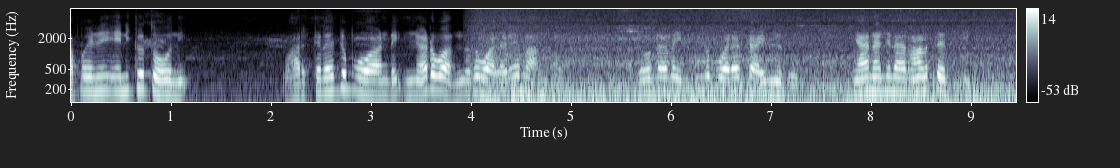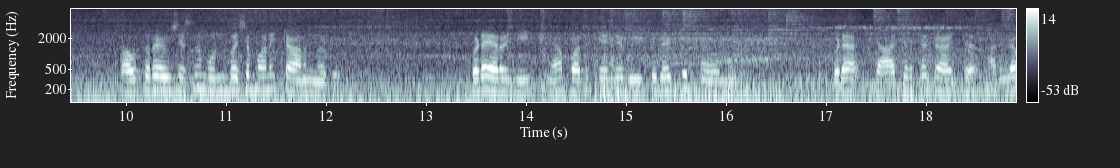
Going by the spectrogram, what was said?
അപ്പോൾ ഇനി എനിക്ക് തോന്നി വാർത്തയിലേക്ക് പോകാണ്ട് ഇങ്ങോട്ട് വന്നത് വളരെ നന്നായി. അതുകൊണ്ടാണ് ഇന്ന് പോരാൻ കഴിഞ്ഞത്. ഞാൻ അങ്ങനെ എറണാകുളത്ത് എത്തി. സൗത്ത് റെയിൽവേ സ്റ്റേഷന് മുൻവശമാണ് കാണുന്നത്. ഇവിടെ ഇറങ്ങി ഞാൻ പതുക്കെ എന്റെ വീട്ടിലേക്ക് പോകുന്നു. ഇവിടെ രാത്രിത്തെ കാഴ്ച നല്ല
